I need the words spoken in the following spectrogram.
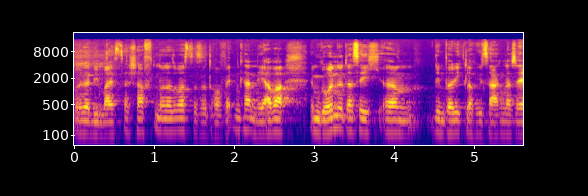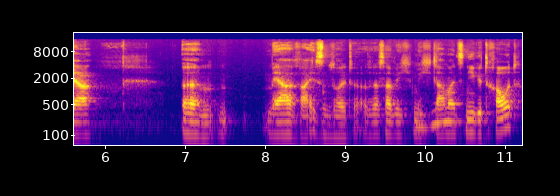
oder die Meisterschaften oder sowas, dass er darauf wetten kann. Nee, aber im Grunde, dass ich, ähm, dem würde ich glaube ich sagen, dass er ähm, mehr reisen sollte. Also das habe ich mich mhm. damals nie getraut,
